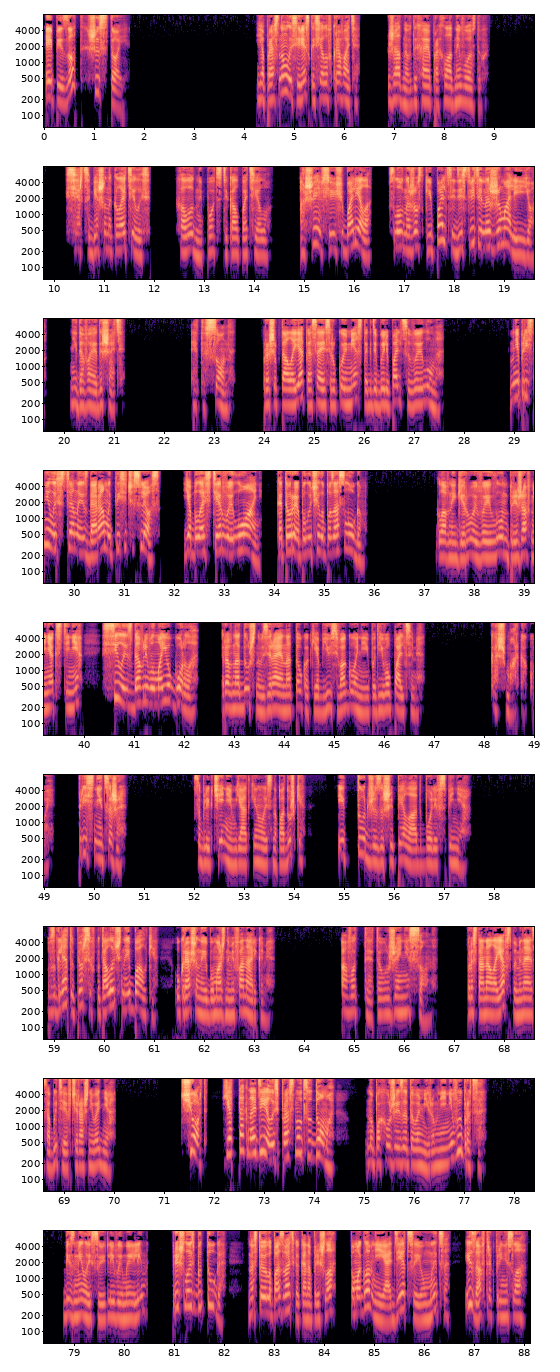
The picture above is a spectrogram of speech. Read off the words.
Эпизод шестой. Я проснулась и резко села в кровати, жадно вдыхая прохладный воздух. Сердце бешено колотилось, холодный пот стекал по телу, а шея все еще болела, словно жесткие пальцы действительно сжимали ее, не давая дышать. «Это сон», — прошептала я, касаясь рукой места, где были пальцы Вейлуна. Мне приснилась сцена из дорамы «Тысячи слез». Я была стервой Луань, которая получила по заслугам. Главный герой Вейлун, прижав меня к стене, силой сдавливал мое горло, равнодушно взирая на то, как я бьюсь в агонии под его пальцами. Кошмар какой! Приснится же! С облегчением я откинулась на подушке и тут же зашипела от боли в спине. Взгляд уперся в потолочные балки, украшенные бумажными фонариками. А вот это уже не сон. Простонала я, вспоминая события вчерашнего дня. Черт! Я так надеялась проснуться дома! Но, похоже, из этого мира мне не выбраться. Без милой суетливой Мейлин пришлось бы туго, но стоило позвать, как она пришла, помогла мне и одеться, и умыться, и завтрак принесла.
